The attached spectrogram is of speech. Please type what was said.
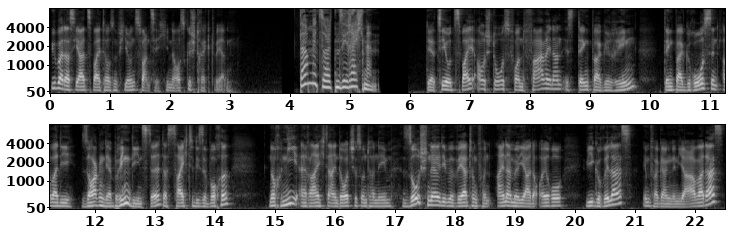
über das Jahr 2024 hinaus gestreckt werden. Damit sollten Sie rechnen. Der CO2-Ausstoß von Fahrrädern ist denkbar gering, denkbar groß sind aber die Sorgen der Bringdienste, das zeigte diese Woche. Noch nie erreichte ein deutsches Unternehmen so schnell die Bewertung von einer Milliarde Euro wie Gorillas. Im vergangenen Jahr war das.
